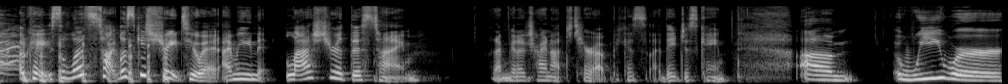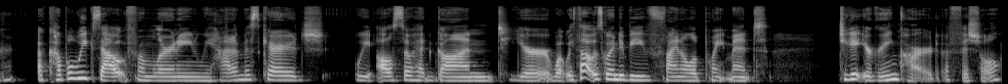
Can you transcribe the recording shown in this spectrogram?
okay, so let's talk. Let's get straight to it. I mean, last year at this time, I'm going to try not to tear up because they just came. Um, we were a couple weeks out from learning we had a miscarriage. We also had gone to your what we thought was going to be final appointment to get your green card official.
